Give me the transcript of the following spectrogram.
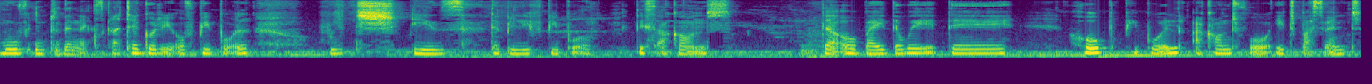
move into the next category of people which is the belief people. This accounts the oh by the way the hope people account for 8%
